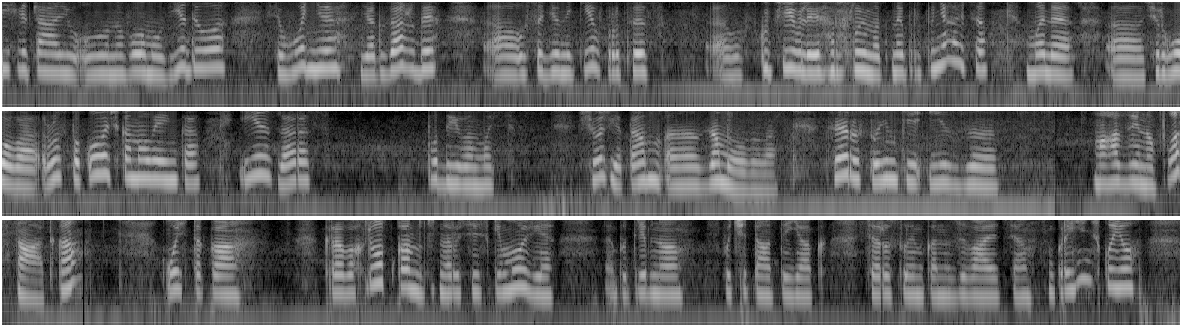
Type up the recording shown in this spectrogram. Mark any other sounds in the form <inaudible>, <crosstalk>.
Всіх вітаю у новому відео. Сьогодні, як завжди, е, у садівників процес е, скупівлі рослинок не припиняється. У мене е, чергова розпаковочка маленька. І зараз подивимось, що ж я там замовила. Це рослинки із магазину Посадка. Ось така кравохльопка. Ну, тут на російській мові потрібно почитати, як ця рослинка називається українською.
